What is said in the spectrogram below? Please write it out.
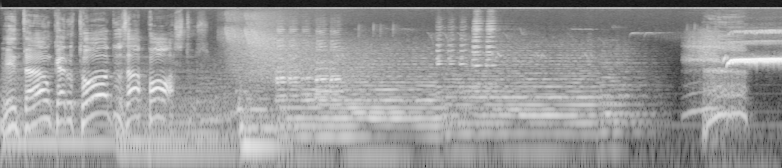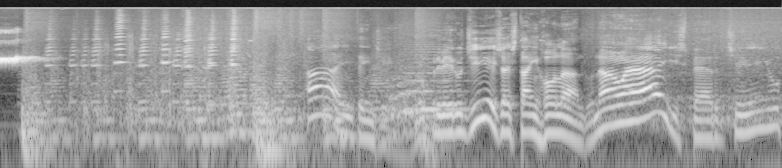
Então, quero todos apostos. Ah, entendi. Primeiro dia e já está enrolando, não é, espertinho?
